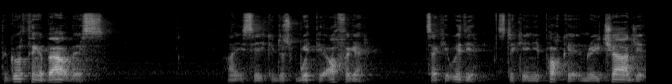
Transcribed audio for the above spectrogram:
the good thing about this, like you see, you can just whip it off again. Take it with you, stick it in your pocket and recharge it.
